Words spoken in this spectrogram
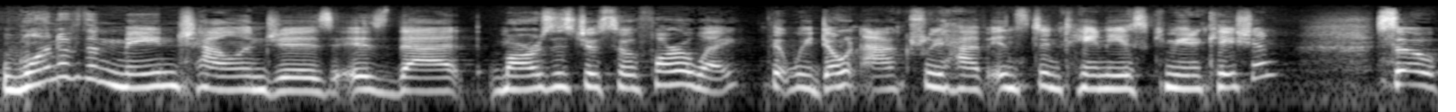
One of the main challenges is that Mars is just so far away that we don't actually have instantaneous communication. So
